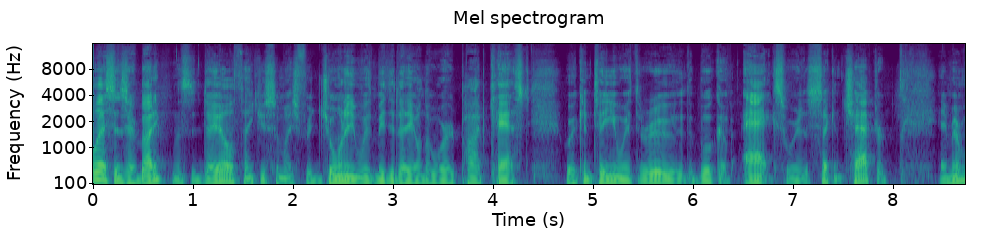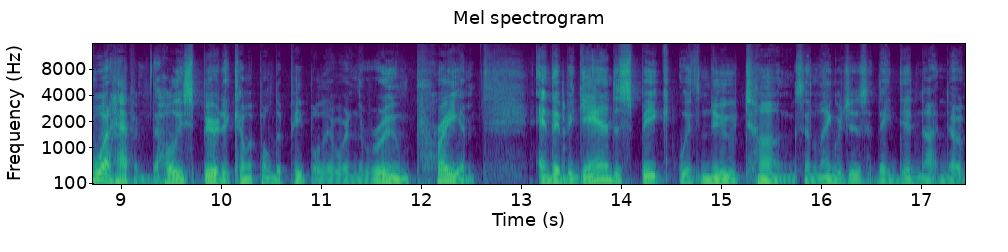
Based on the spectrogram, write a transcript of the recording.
Blessings, everybody. This is Dale. Thank you so much for joining with me today on the Word Podcast. We're continuing through the book of Acts. We're in the second chapter. And remember what happened? The Holy Spirit had come upon the people that were in the room praying, and they began to speak with new tongues and languages they did not know.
